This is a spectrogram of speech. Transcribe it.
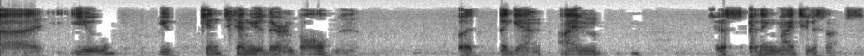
uh, you you continue their involvement. But again, I'm just spitting my two cents.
